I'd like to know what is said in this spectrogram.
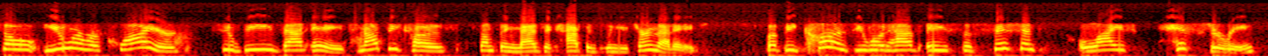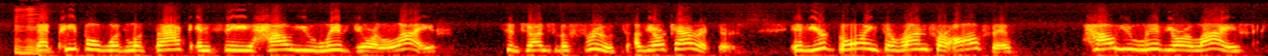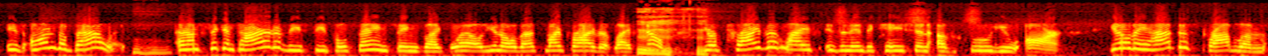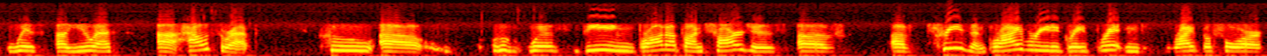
So you were required to be that age, not because something magic happens when you turn that age, but because you would have a sufficient life history mm-hmm. that people would look back and see how you lived your life to judge the fruits of your characters. If you're going to run for office, how you live your life is on the ballot. And I'm sick and tired of these people saying things like, well, you know, that's my private life. No, your private life is an indication of who you are. You know, they had this problem with a U.S. Uh, House rep who uh, who was being brought up on charges of of treason, bribery to Great Britain right before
